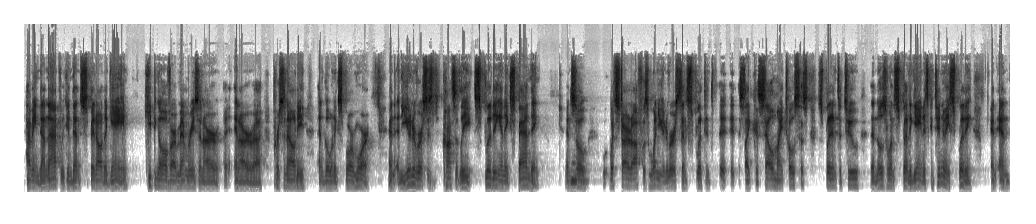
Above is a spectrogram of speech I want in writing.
having done that, we can then spit out again, keeping all of our memories and our and our uh, personality, and go and explore more. And and the universe is constantly splitting and expanding, and mm-hmm. so what started off was one universe, then split into it's like a cell mitosis, split into two, then those ones split again. It's continuing splitting, and and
